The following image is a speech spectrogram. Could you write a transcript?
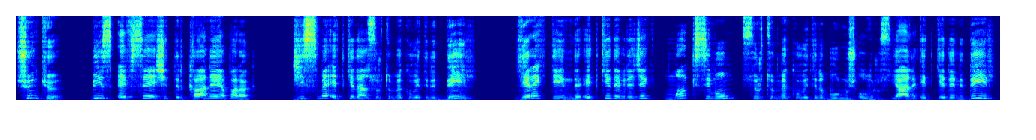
Çünkü biz Fs eşittir Kn yaparak cisme etkiden sürtünme kuvvetini değil gerektiğinde etki edebilecek maksimum sürtünme kuvvetini bulmuş oluruz. Yani etki edeni değil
